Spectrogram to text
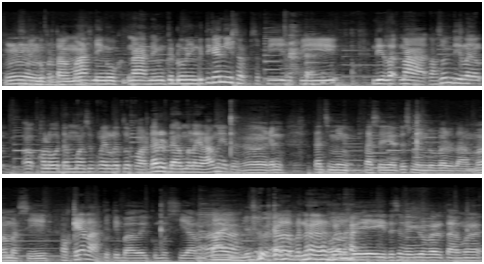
Hmm. Seminggu pertama, seminggu nah minggu kedua, minggu ketiga nih se- sepi sepi. di nah langsung di eh, kalau udah masuk Lailatul Qadar udah mulai rame itu. Eh, kan kan seminggu fasenya tuh seminggu pertama masih Oke lah. kutiba alaikumusiyam Ah, time gitu kan. ah, benar, Oh, itu seminggu pertama.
